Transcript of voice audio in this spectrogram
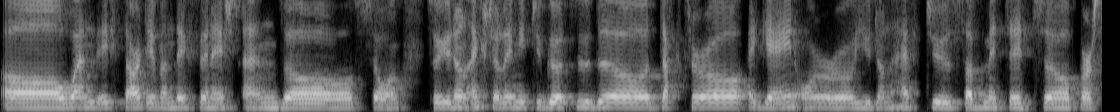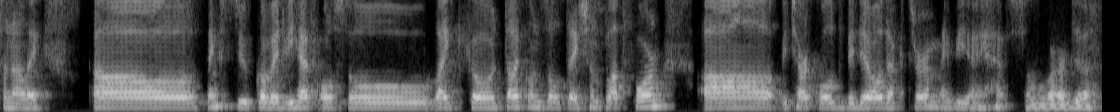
uh, when they started, when they finished, and uh, so on. So you don't actually need to go to the doctor again, or you don't have to submit it uh, personally uh, thanks to COVID, we have also like a teleconsultation platform, uh, which are called Video Doctor. Maybe I have somewhere the,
